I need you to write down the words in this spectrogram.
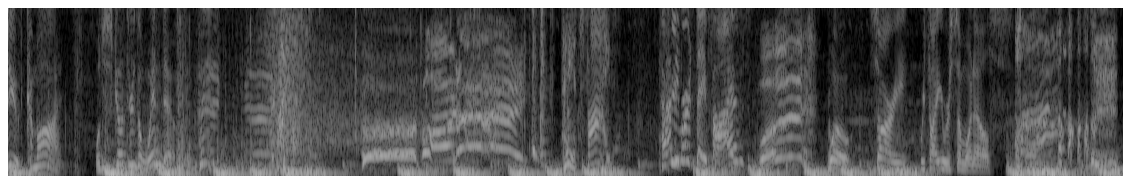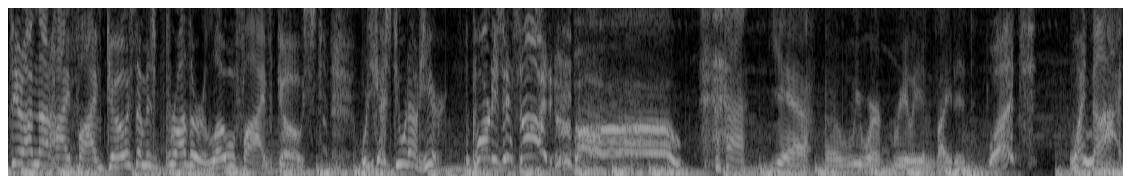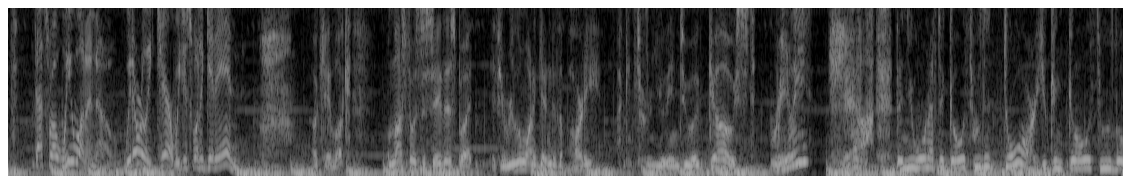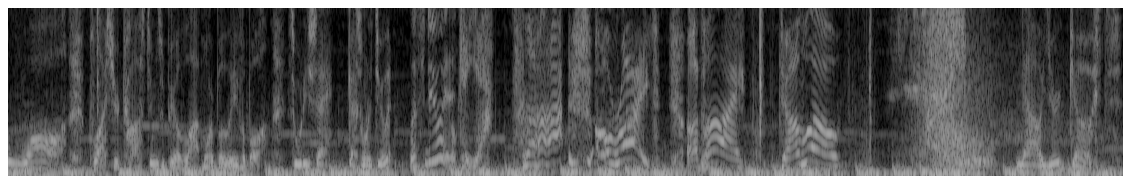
Dude, come on. We'll just go through the window. Party! Hey, it's Fives. Happy, birthday, Fives! What? Whoa, sorry. We thought you were someone else. Dude, I'm not High Five Ghost. I'm his brother, Low Five Ghost. What are you guys doing out here? The party's inside! Oh! yeah, uh, we weren't really invited. What? Why not? That's what we want to know. We don't really care. We just want to get in. Okay, look, I'm not supposed to say this, but if you really want to get into the party, I can turn you into a ghost. Really? Yeah, then you won't have to go through the door. You can go through the wall. Plus, your costumes would be a lot more believable. So, what do you say? Guys want to do it? Let's do it. Okay, yeah. All right! Up high, down low. Now you're ghosts.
